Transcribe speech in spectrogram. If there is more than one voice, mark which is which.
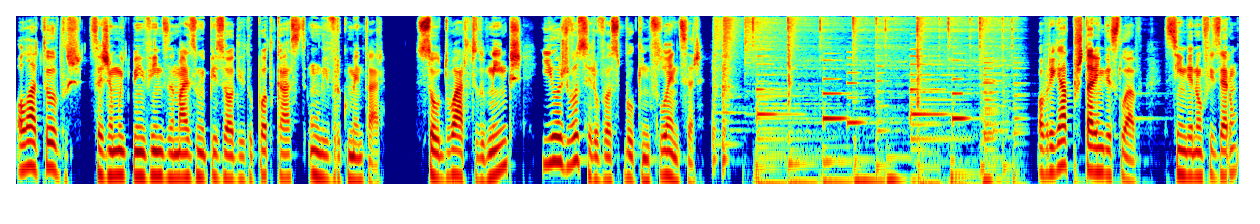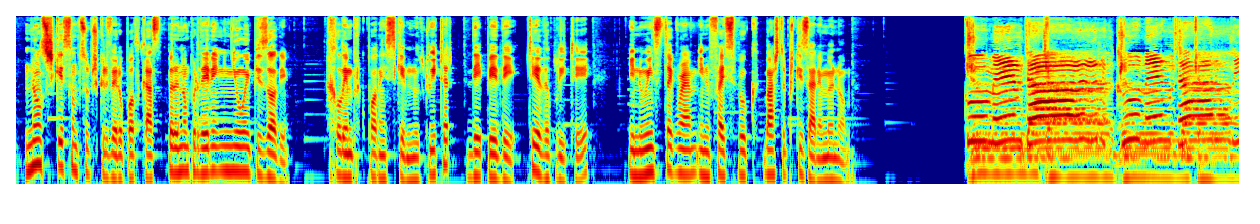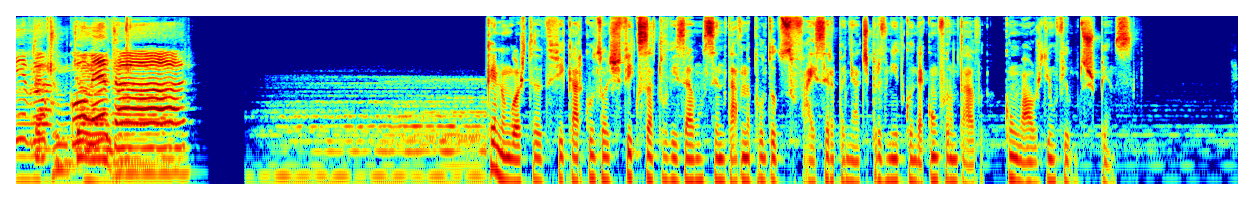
Speaker 1: Olá a todos, sejam muito bem-vindos a mais um episódio do podcast Um Livro Comentar. Sou Duarte Domingues e hoje vou ser o vosso book influencer. Obrigado por estarem desse lado. Se ainda não fizeram, não se esqueçam de subscrever o podcast para não perderem nenhum episódio. Relembro que podem seguir-me no Twitter, dpdtwt, e no Instagram e no Facebook, basta pesquisarem o meu nome. Quem não gosta de ficar com os olhos fixos à televisão, sentado na ponta do sofá e ser apanhado desprevenido quando é confrontado com o auge de um filme de suspense?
